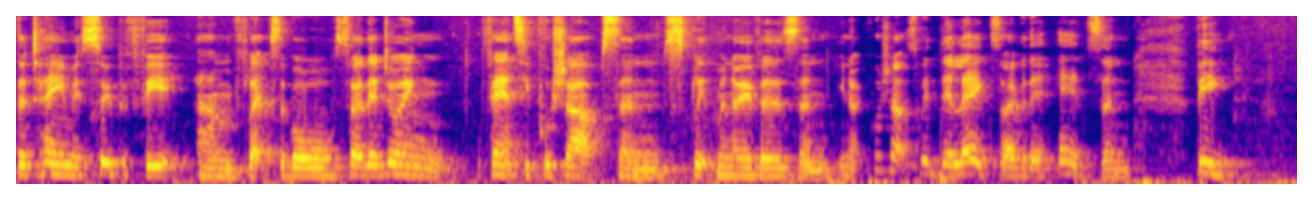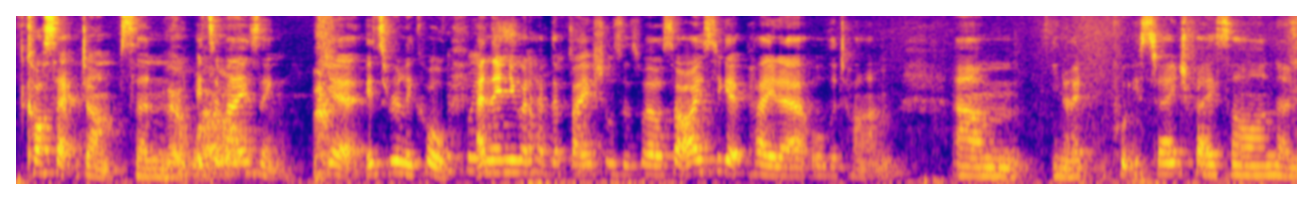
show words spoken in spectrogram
the team is super fit, um, flexible. So they're doing fancy push ups and split maneuvers and, you know, push ups with their legs over their heads and big Cossack jumps. And Yeah, it's amazing. Yeah, it's really cool. and then you've got to have the facials as well. So I used to get paid out all the time. Um, you know, put your stage face on and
